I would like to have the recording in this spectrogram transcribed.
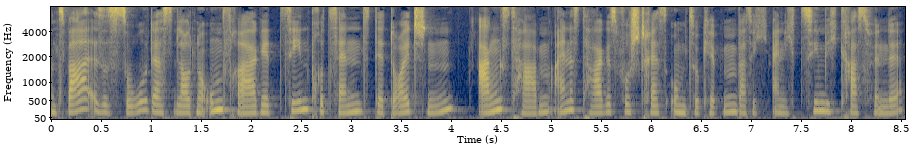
Und zwar ist es so, dass laut einer Umfrage 10 Prozent der Deutschen Angst haben, eines Tages vor Stress umzukippen, was ich eigentlich ziemlich krass finde.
